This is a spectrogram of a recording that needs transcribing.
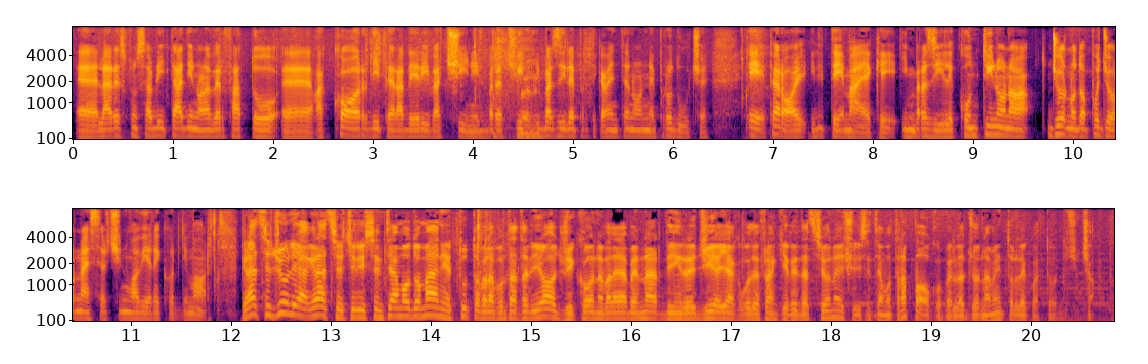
eh, la responsabilità di non aver fatto eh, accordi per avere i vaccini. Il, Brasile, il Brasile praticamente non ne produce. E però il tema è che in Brasile continuano giorno dopo giorno a esserci nuovi record di morti. Grazie Giulia, grazie, ci risentiamo domani. È tutto per la puntata di oggi con Valeria Bernardi in regia, Jacopo De Franchi in redazione. Ci risentiamo tra poco per l'aggiornamento delle 14. Ciao.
